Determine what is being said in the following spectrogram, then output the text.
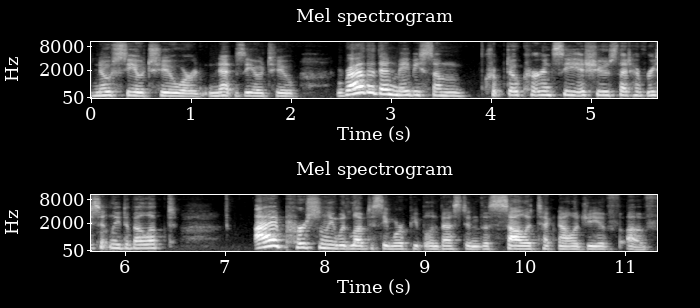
no CO2 or net CO2 rather than maybe some cryptocurrency issues that have recently developed. I personally would love to see more people invest in the solid technology of, of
